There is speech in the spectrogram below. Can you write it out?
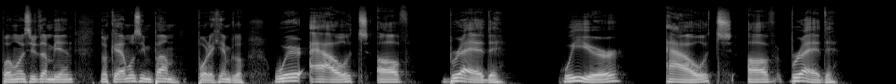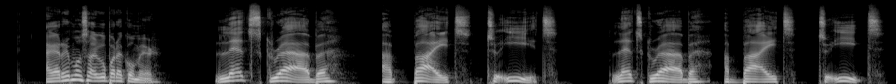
Podemos decir también, nos quedamos sin pan. Por ejemplo, we're out of bread. We're out of bread. Agarremos algo para comer. Let's grab a bite to eat. Let's grab a bite to eat.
